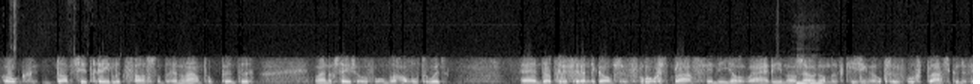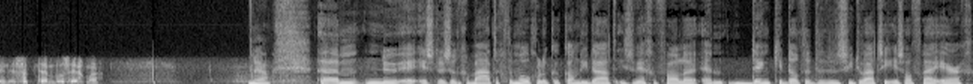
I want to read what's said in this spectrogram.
Ook dat zit redelijk vast. Want er zijn een aantal punten waar nog steeds over onderhandeld wordt. En dat referendum kan op zijn vroegst plaatsvinden in januari. En dan zou dan de verkiezingen op zijn vroegst plaats kunnen vinden in september, zeg maar. Ja, um, nu is dus een gematigde mogelijke kandidaat is weggevallen. En denk je dat het, de situatie is al vrij erg...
